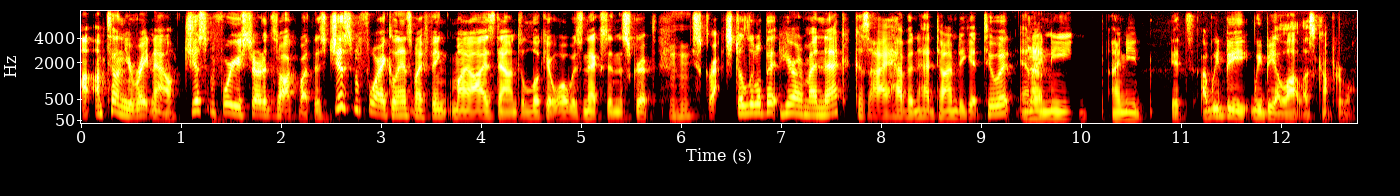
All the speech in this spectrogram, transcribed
I'm telling you right now, just before you started to talk about this, just before I glanced my fin- my eyes down to look at what was next in the script, mm-hmm. Scratched a little bit here on my neck because I haven't had time to get to it, and yeah. I need I need it's uh, we'd be we'd be a lot less comfortable.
